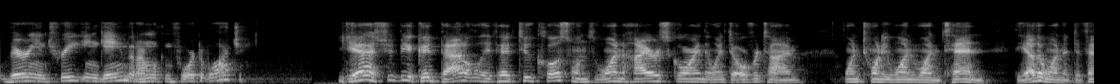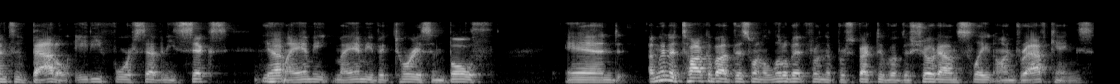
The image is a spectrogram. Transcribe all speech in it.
Very intriguing game that I'm looking forward to watching. Yeah, it should be a good battle. They've had two close ones, one higher scoring that went to overtime, 121 110. The other one, a defensive battle, 84 76. Yeah. Miami, Miami victorious in both. And I'm going to talk about this one a little bit from the perspective of the showdown slate on DraftKings.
